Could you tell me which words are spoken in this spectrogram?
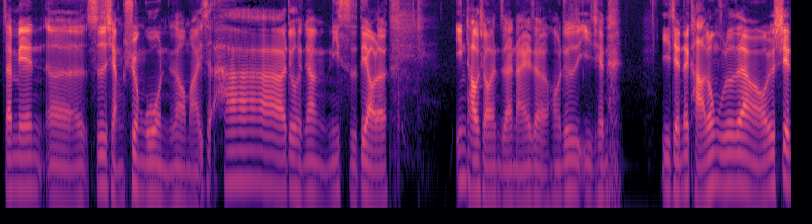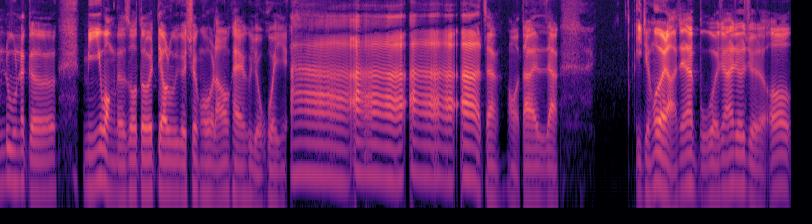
在边呃思想漩涡，你知道吗？一直哈哈哈，就很像你死掉了。樱桃小丸子还哪一个？哦，就是以前 以前的卡通不都这样？我就陷入那个迷惘的时候，都会掉入一个漩涡，然后开始有回音啊啊啊啊，这样哦，大概是这样。以前会啦，现在不会。现在就觉得哦，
